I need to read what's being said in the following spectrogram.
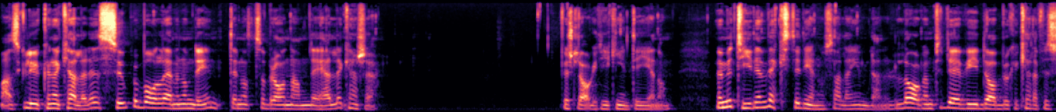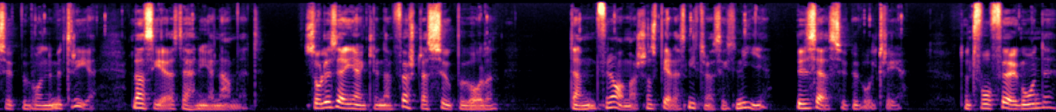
man skulle ju kunna kalla det Super Bowl även om det inte är något så bra namn det heller kanske. Förslaget gick inte igenom. Men med tiden växte idén hos alla inblandade och lagom till det vi idag brukar kalla för Super Bowl nummer tre lanserades det här nya namnet. Således är det egentligen den första Super Bowlen den finalmatch som spelades 1969, det vill säga Super Bowl 3. De två föregående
